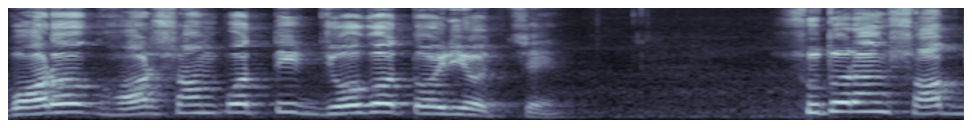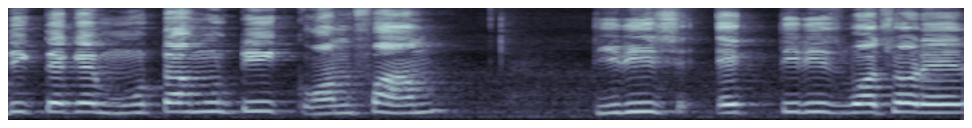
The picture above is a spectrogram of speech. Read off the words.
বড় ঘর সম্পত্তির যোগও তৈরি হচ্ছে। সুতরাং সব দিক থেকে মোটামুটি কনফার্ম তিরিশ একত্রিশ বছরের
